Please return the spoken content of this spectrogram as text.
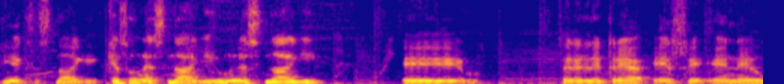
DX Snuggie. ¿Qué es un Snuggie? Un Snuggie eh, se deletrea S-N-U-G-G-I-E.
